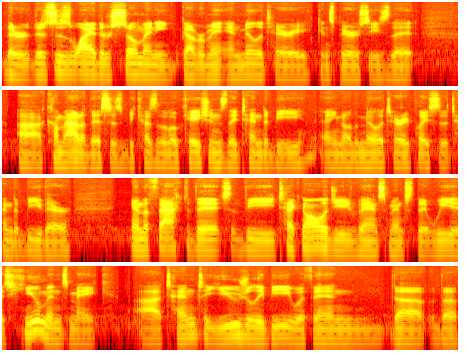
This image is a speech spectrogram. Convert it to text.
There, this is why there's so many government and military conspiracies that uh, come out of this, is because of the locations they tend to be, uh, you know, the military places that tend to be there, and the fact that the technology advancements that we as humans make uh, tend to usually be within the the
